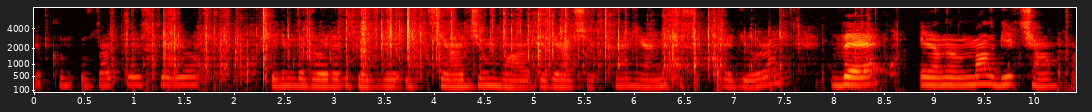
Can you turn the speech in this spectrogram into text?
yakın uzak gösteriyor. Benim de böyle bir gözlüğe ihtiyacım vardı gerçekten. Yani teşekkür ediyorum. Ve inanılmaz bir çanta.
